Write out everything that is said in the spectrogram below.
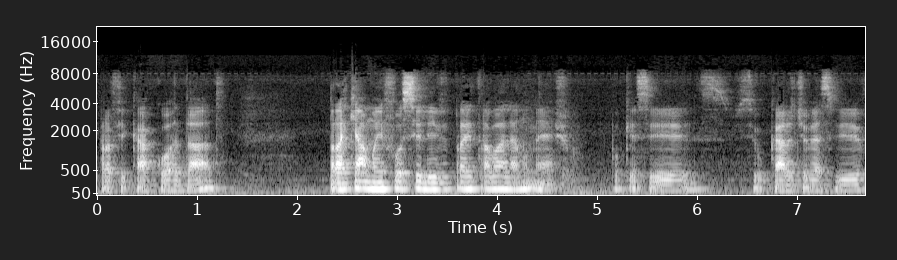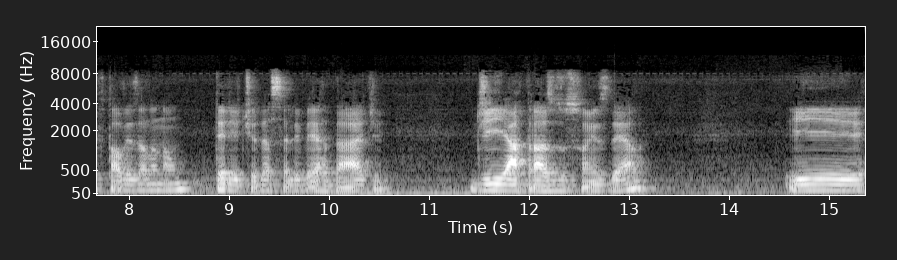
para ficar acordado, para que a mãe fosse livre para ir trabalhar no México. Porque se, se o cara tivesse vivo, talvez ela não teria tido essa liberdade de ir atrás dos sonhos dela. E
